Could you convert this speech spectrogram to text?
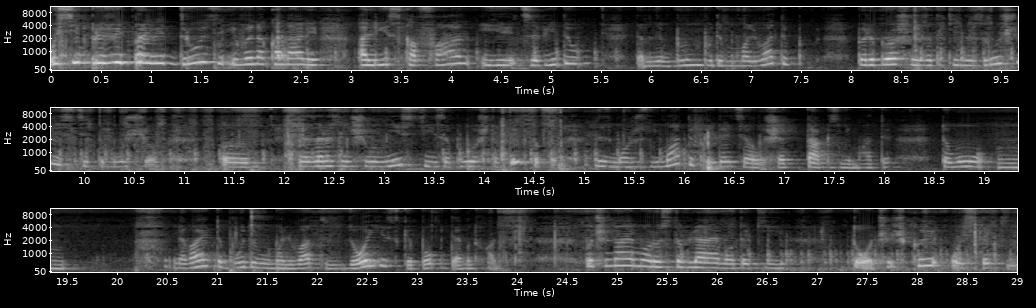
Усім привіт-привіт, друзі! І ви на каналі Аліска Фан. І це відео, там не будемо малювати. Перепрошую за такі незручності, тому що е, я зараз в іншому місці і забула штатив, тобто не зможу знімати, прийдеться лише так знімати. Тому м, давайте будемо малювати Зої з K-pop Demon Hunters. Починаємо, розставляємо такі точечки, ось такі.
